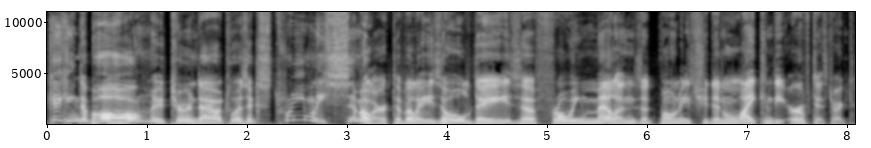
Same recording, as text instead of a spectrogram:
Kicking the ball, it turned out, was extremely similar to Valet's old days of throwing melons at ponies she didn't like in the Earth District.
